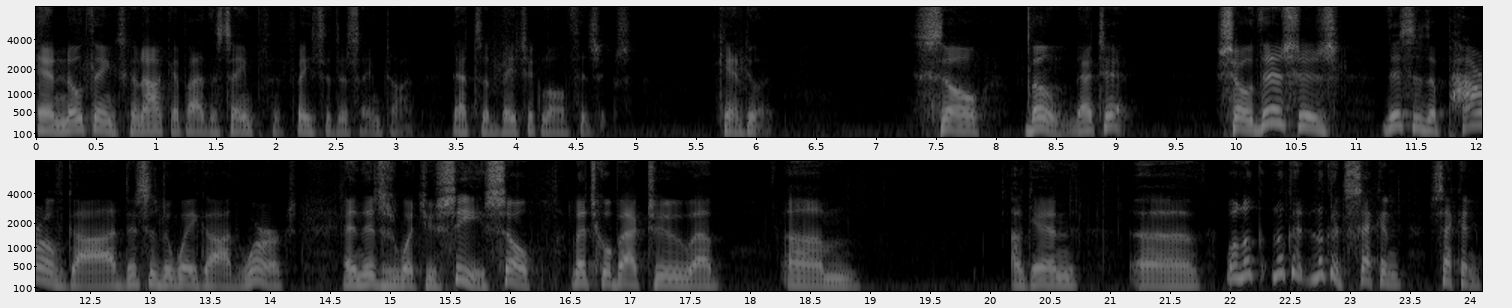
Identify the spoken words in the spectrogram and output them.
And no things can occupy the same space at the same time. That's a basic law of physics. You can't do it. So, boom, that's it. So this is this is the power of God, this is the way God works, and this is what you see. So let's go back to, uh, um, again, uh, well, look, look at, look at second, second,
